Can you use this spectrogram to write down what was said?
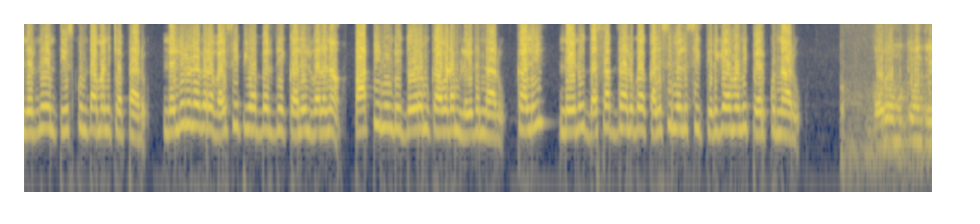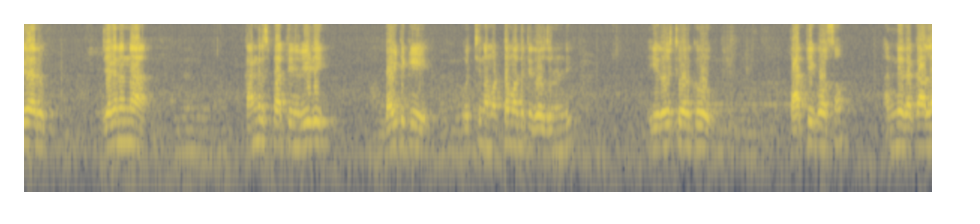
నిర్ణయం తీసుకుంటామని చెప్పారు. నెల్లూరు నగర వైసీపీ అభ్యర్థి ఖలీల్ వలన పార్టీ నుండి దూరం కావడం లేదన్నారు. ఖలీల్ నేను దశాబ్దాలుగా కలిసిమెలిసి తిరిగామని పేర్కొన్నారు. గౌరవ ముఖ్యమంత్రి గారు జగనన్న కాంగ్రెస్ పార్టీని వీడి బయటికి వచ్చిన మొట్టమొదటి రోజు నుండి ఈ రోజు వరకు పార్టీ కోసం అన్ని రకాల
